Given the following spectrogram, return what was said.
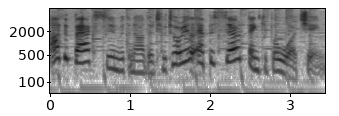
I'll be back soon with another tutorial episode. Thank you for watching.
